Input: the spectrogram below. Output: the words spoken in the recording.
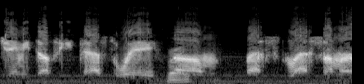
Jamie Duffy passed away Right. um, last last summer,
